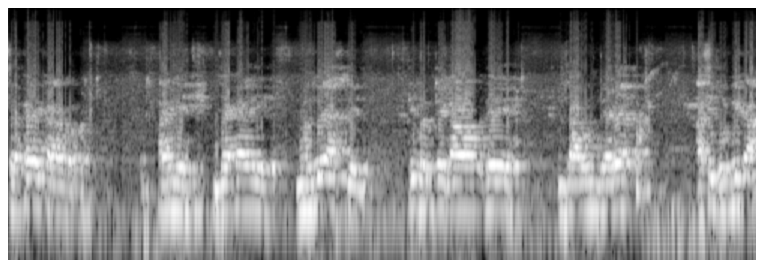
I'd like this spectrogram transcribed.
सहकार्य करावं. आणि ज्या काही मंजुऱ्या असतील ती प्रत्येक गावामध्ये जाऊन द्याव्यात. अशी भूमिका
